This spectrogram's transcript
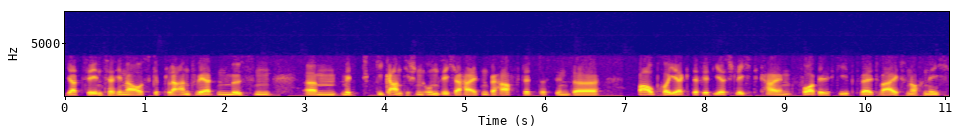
Jahrzehnte hinaus geplant werden müssen ähm, mit gigantischen Unsicherheiten behaftet. Das sind äh, Bauprojekte, für die es schlicht kein Vorbild gibt, weltweit noch nicht.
